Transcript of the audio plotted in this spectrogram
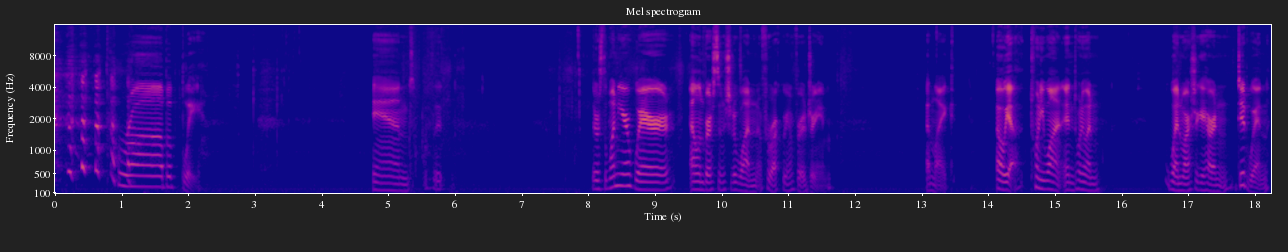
Probably. And it there was the one year where Ellen Burstyn should have won for Requiem for a Dream. And like oh yeah, twenty one and twenty one when Marcia Gay Harden did win,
